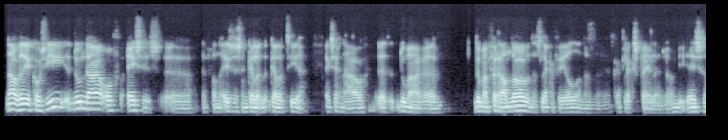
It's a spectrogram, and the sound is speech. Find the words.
nou wil je Cozy doen daar of Aces? van Aces en Gal- Galatea. Ik zeg nou, doe maar... Doe maar Ferrando, want dat is lekker veel. En dan eh, kan ik lekker spelen en zo.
